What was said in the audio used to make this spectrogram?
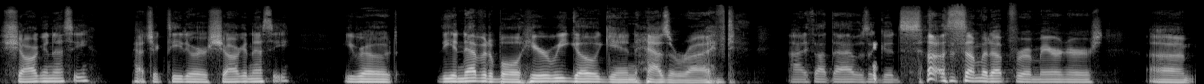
Shaughnessy. Patrick Theodore Shaughnessy. He wrote, The inevitable, here we go again, has arrived. I thought that was a good sum it up for a Mariners um,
